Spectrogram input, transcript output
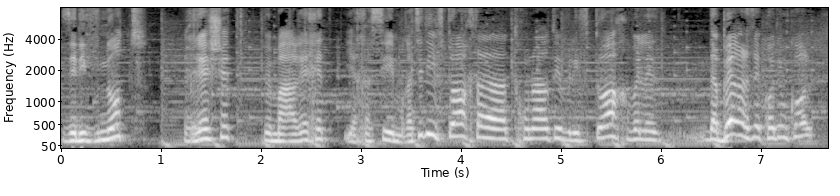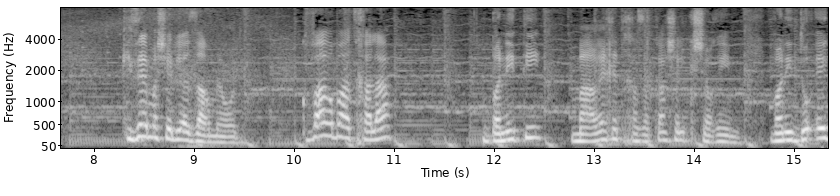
זה לבנות רשת ומערכת יחסים. רציתי לפתוח את התכונה הזאת ולפתוח ולדבר על זה קודם כל, כי זה מה שלי עזר מאוד. כבר בהתחלה בניתי מערכת חזקה של קשרים, ואני דואג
